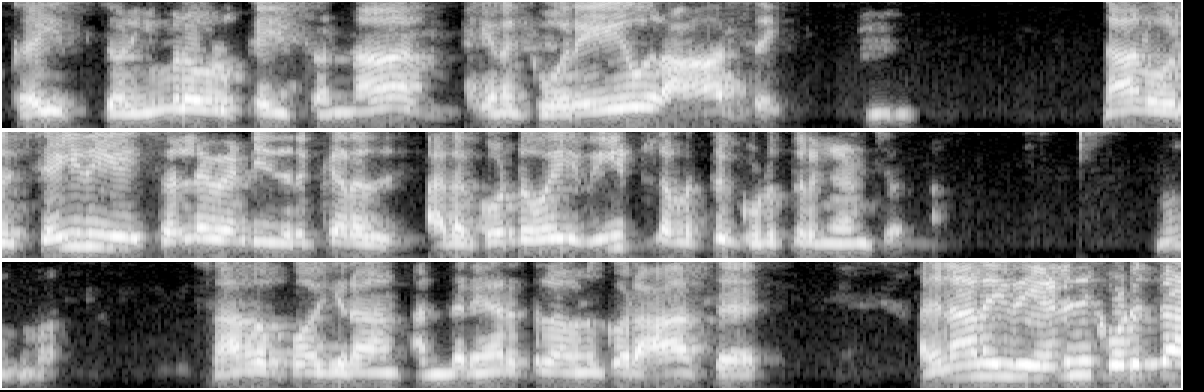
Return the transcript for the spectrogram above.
கை இம்ரவுல் கை சொன்னான் எனக்கு ஒரே ஒரு ஆசை. நான் ஒரு செய்தியை சொல்ல வேண்டியது இருக்கிறது. அதை கொண்டு போய் வீட்டுல மட்டும் கொடுத்துருங்கன்னு சொன்னான். சாக போகிறான். அந்த நேரத்துல அவனுக்கு ஒரு ஆசை. அதனால இதை எழுதி கொடுத்தா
